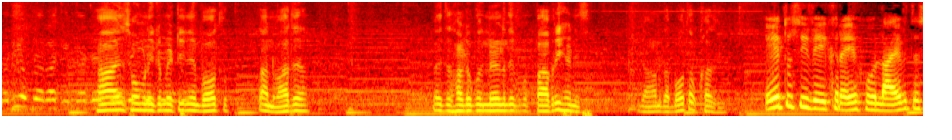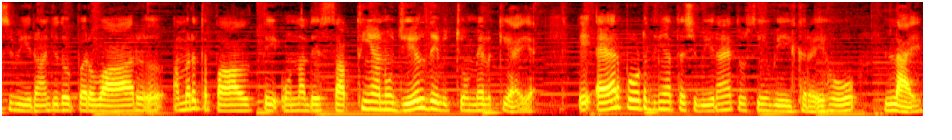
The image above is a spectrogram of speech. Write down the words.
ਵਧੀਆ ਉਪਰਾਲਾ ਕੀਤਾ ਗਿਆ। ਹਾਂ ਸ਼੍ਰੋਮਣੀ ਕਮੇਟੀ ਨੇ ਬਹੁਤ ਧੰਨਵਾਦ ਨਹੀਂ ਤਾਂ ਸਾਡੇ ਕੋਲ ਮਿਲਣ ਦੇ ਪਾਵਰ ਹੀ ਹੈ ਨਹੀਂ ਸੀ। ਜਾਣ ਦਾ ਬਹੁਤ ਔਖਾ ਸੀ। ਇਹ ਤੁਸੀਂ ਵੇਖ ਰਹੇ ਹੋ ਲਾਈਵ ਤਸਵੀਰਾਂ ਜਦੋਂ ਪਰਿਵਾਰ ਅਮਰਤਪਾਲ ਤੇ ਉਹਨਾਂ ਦੇ ਸਾਥੀਆਂ ਨੂੰ ਜੇਲ੍ਹ ਦੇ ਵਿੱਚੋਂ ਮਿਲ ਕੇ ਆਏ ਆ। ਇਹ 에ਅਰਪੋਰਟ ਦੀਆਂ ਤਸਵੀਰਾਂ ਹੈ ਤੁਸੀਂ ਵੇਖ ਰਹੇ ਹੋ ਲਾਈਵ।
